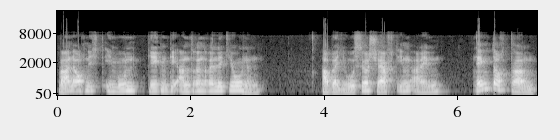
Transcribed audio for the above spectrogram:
waren auch nicht immun gegen die anderen Religionen. Aber Josua schärft ihnen ein, denkt doch dran,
